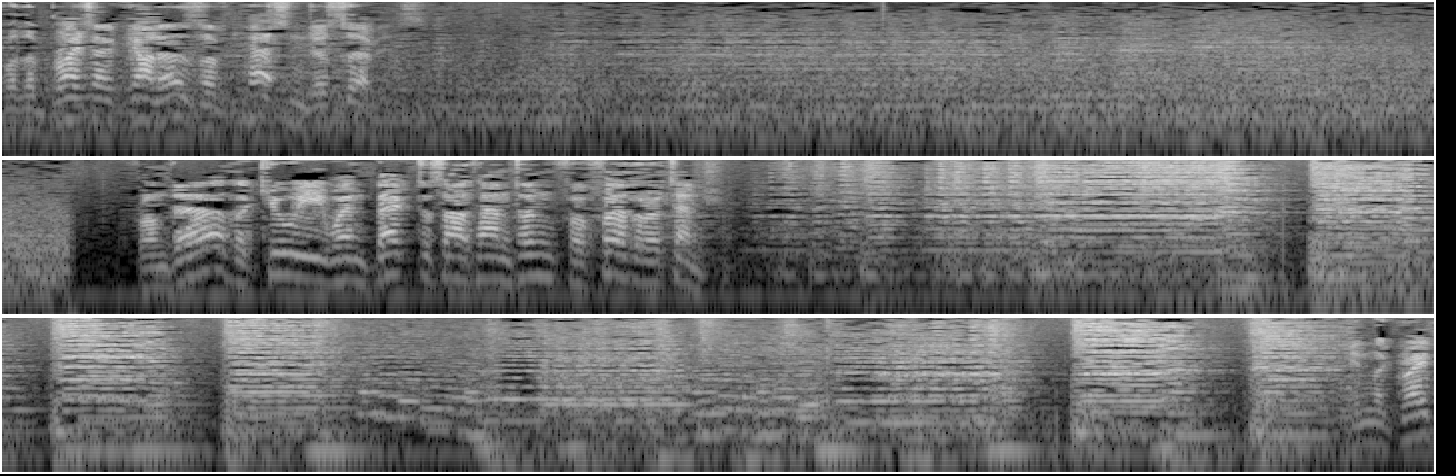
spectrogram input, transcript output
for the brighter colors of passenger service. From there, the QE went back to Southampton for further attention. The great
